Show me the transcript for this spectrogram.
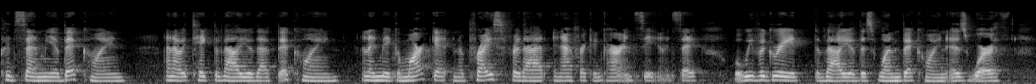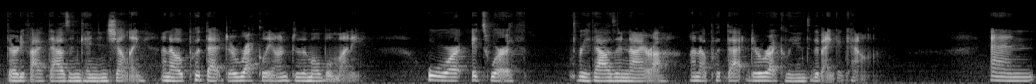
could send me a Bitcoin, and I would take the value of that Bitcoin and I'd make a market and a price for that in African currency. And I'd say, well, we've agreed the value of this one Bitcoin is worth 35,000 Kenyan shilling. And I would put that directly onto the mobile money. Or it's worth 3,000 naira, and I'll put that directly into the bank account and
